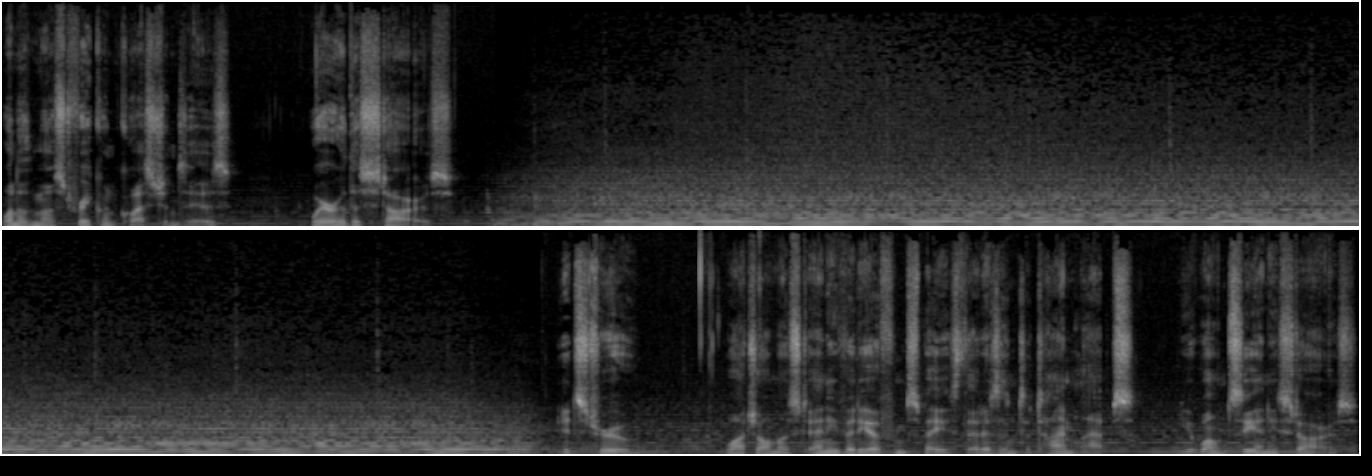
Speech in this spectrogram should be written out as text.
One of the most frequent questions is Where are the stars? It's true. Watch almost any video from space that isn't a time lapse. You won't see any stars.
